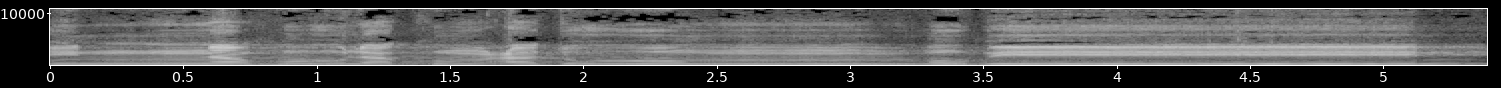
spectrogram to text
إنه لكم عدو مبين.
